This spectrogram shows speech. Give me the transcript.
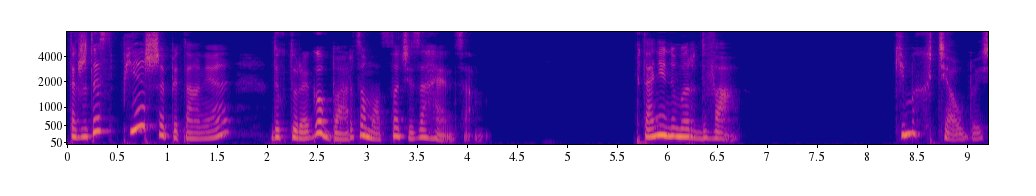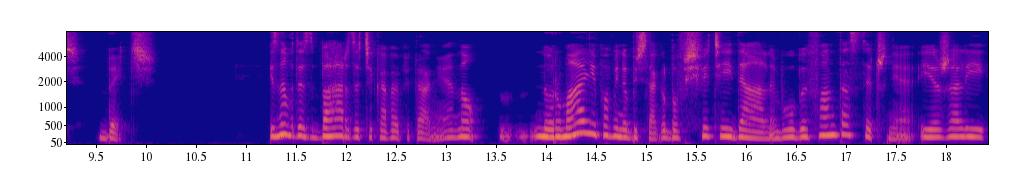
Także to jest pierwsze pytanie, do którego bardzo mocno Cię zachęcam. Pytanie numer dwa kim chciałbyś być? I znowu to jest bardzo ciekawe pytanie. No, normalnie powinno być tak, albo w świecie idealnym byłoby fantastycznie, jeżeli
